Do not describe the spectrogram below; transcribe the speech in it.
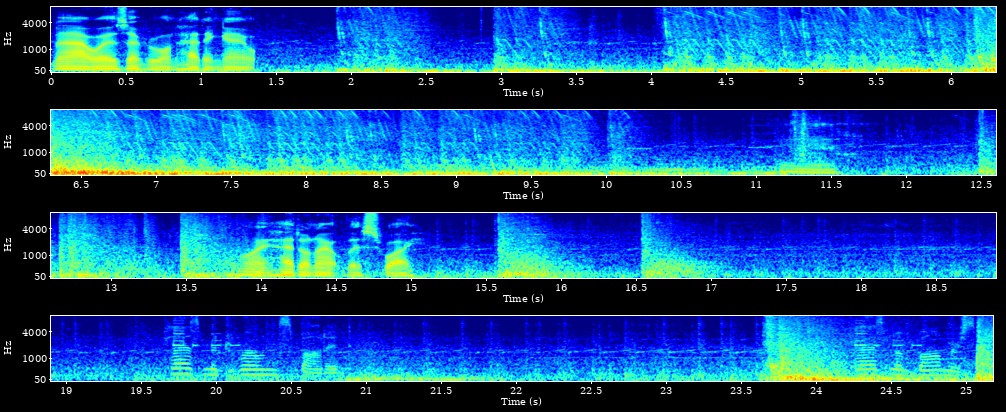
Now, where's everyone heading out? Hmm. I might head on out this way. Plasma drone spotted. Plasma bomber spotted.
